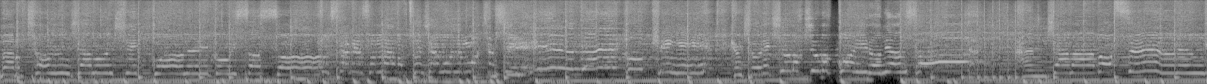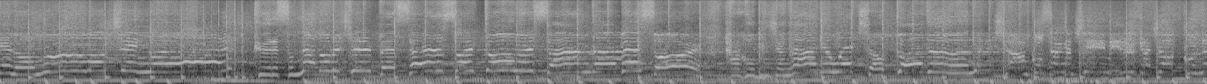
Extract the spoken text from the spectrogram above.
마법천 자문 직권을 읽고 있었어. 속상해서 마법천 자문은 못 참지. 잠시 있는데 코킹이 강철의 주먹주먹권 이러면 뱃살살 똥을 싼다 뱃솔 하고 비장하게 외쳤거든. 참 고상한 취미를 가졌구나.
